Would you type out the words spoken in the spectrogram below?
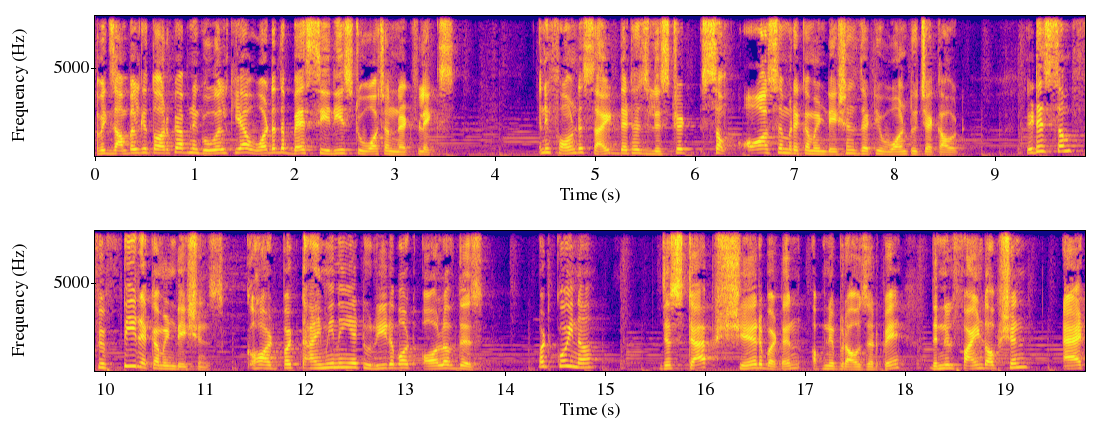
अब एग्ज़ाम्पल के तौर पे आपने गूगल किया what are the best series to watch on Netflix and you found a site that has listed some awesome recommendations that you want to check out it is some 50 recommendations God but time ही नहीं है to read about all of this but कोई ना जस्ट टैप शेयर बटन अपने ब्राउज़र पे then you'll find option add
